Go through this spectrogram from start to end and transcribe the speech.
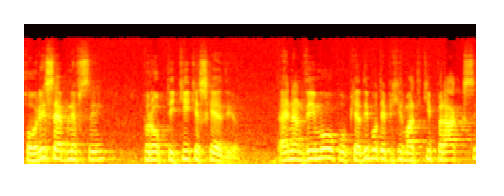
Χωρίς έμπνευση, προοπτική και σχέδιο. Έναν Δήμο όπου οποιαδήποτε επιχειρηματική πράξη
